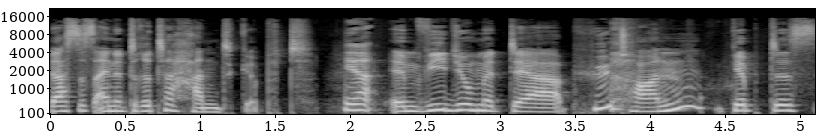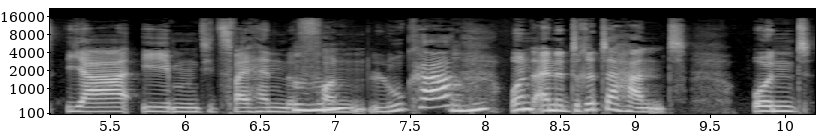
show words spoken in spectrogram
dass es eine dritte Hand gibt. Ja. Im Video mit der Python gibt es ja eben die zwei Hände Mhm. von Luca und eine dritte Hand. Und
